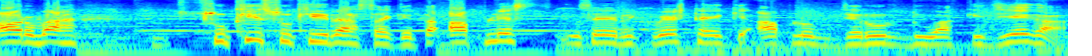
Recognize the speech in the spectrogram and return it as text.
और वह सुखी सुखी रह सके। तो आपने से रिक्वेस्ट है कि आप लोग ज़रूर दुआ कीजिएगा।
